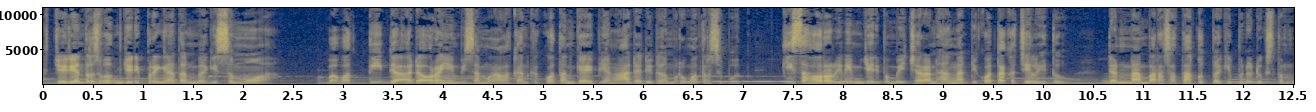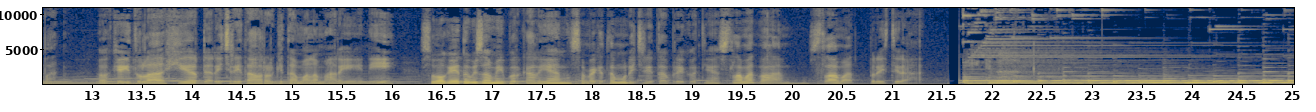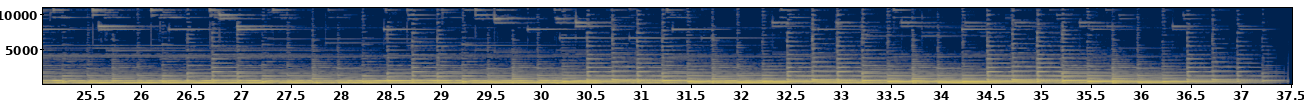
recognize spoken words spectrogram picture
Kejadian tersebut menjadi peringatan bagi semua bahwa tidak ada orang yang bisa mengalahkan kekuatan gaib yang ada di dalam rumah tersebut. Kisah horor ini menjadi pembicaraan hangat di kota kecil itu dan menambah rasa takut bagi penduduk setempat. Oke, itulah akhir dari cerita horor kita malam hari ini. Semoga itu bisa menghibur kalian. Sampai ketemu di cerita berikutnya. Selamat malam, selamat beristirahat.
